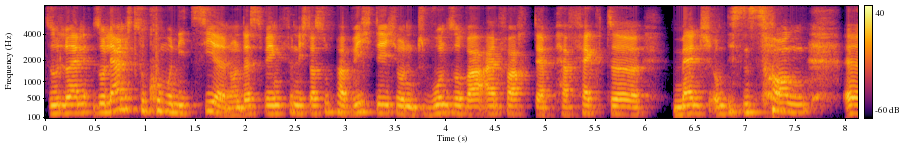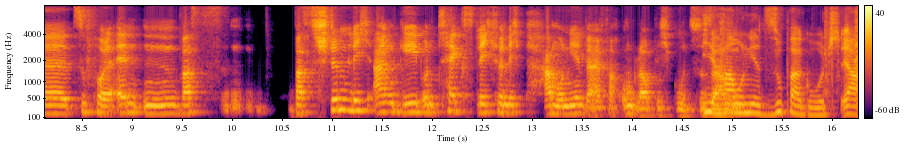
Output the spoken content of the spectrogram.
so lerne, so lerne ich zu kommunizieren. Und deswegen finde ich das super wichtig. Und Wunso war einfach der perfekte Mensch, um diesen Song äh, zu vollenden. Was, was stimmlich angeht und textlich, finde ich, harmonieren wir einfach unglaublich gut zusammen. Ihr harmoniert super gut, ja.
